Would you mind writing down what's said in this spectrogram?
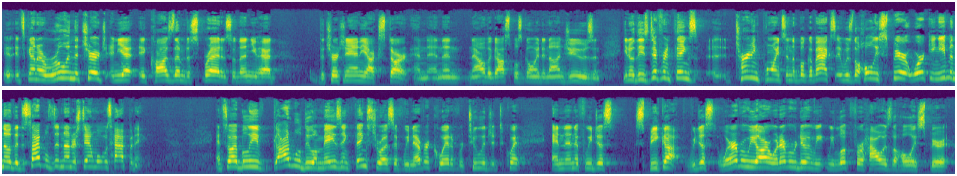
it's going to ruin the church, and yet it caused them to spread. And so then you had the church in Antioch start, and, and then now the gospel's going to non Jews. And, you know, these different things, uh, turning points in the book of Acts, it was the Holy Spirit working, even though the disciples didn't understand what was happening. And so I believe God will do amazing things through us if we never quit, if we're too legit to quit, and then if we just speak up. We just, wherever we are, whatever we're doing, we, we look for how is the Holy Spirit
